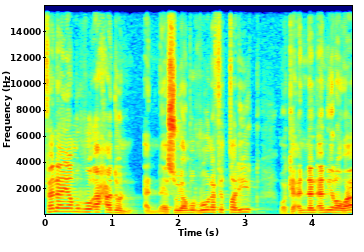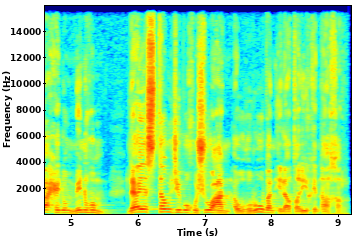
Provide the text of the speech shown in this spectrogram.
فلا يمر أحد الناس يمرون في الطريق وكأن الأمير واحد منهم لا يستوجب خشوعا أو هروبا إلى طريق آخر.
